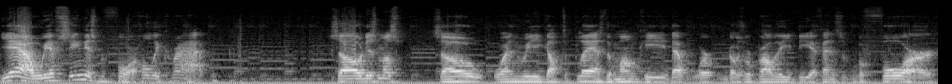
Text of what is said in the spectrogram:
Yeah, we have seen this before, holy crap. So this must so when we got to play as the monkey, that were those were probably the events before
